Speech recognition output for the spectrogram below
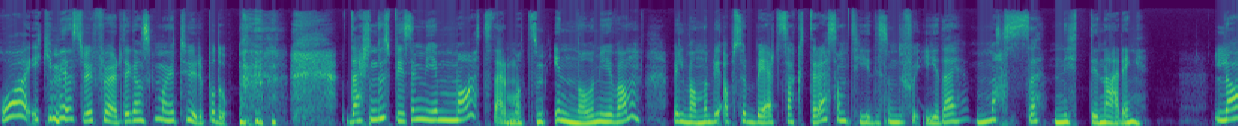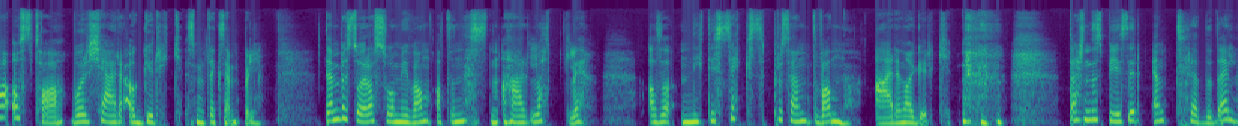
og ikke minst vil føre til ganske mange turer på do. Dersom du spiser mye mat derimot, som inneholder mye vann, vil vannet bli absorbert saktere samtidig som du får i deg masse nyttig næring. La oss ta vår kjære agurk som et eksempel. Den består av så mye vann at det nesten er latterlig. Altså 96% vann er en agurk. Dersom du spiser en tredjedel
